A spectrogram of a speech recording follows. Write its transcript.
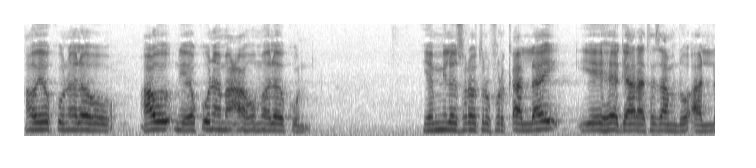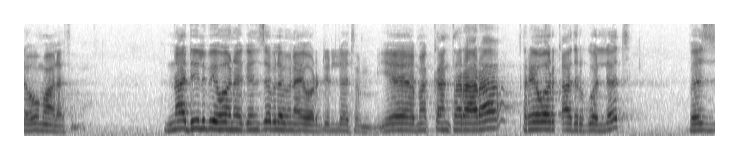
አው የኩነ ለሁ አው የኩነ ማዓሁ መለኩን የሚለው ሱረቱ ልፉርቃን ላይ ይሄ ጋራ ተዛምዶ አለው ማለት ነው። እና ድልብ የሆነ ገንዘብ ለምን አይወርድለትም? የመካን ተራራ ጥሬ ወርቅ አድርጎለት በዛ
